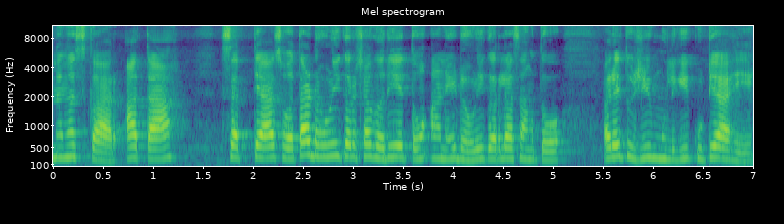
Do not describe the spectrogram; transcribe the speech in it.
नमस्कार. आता सत्या स्वतः ढवळीकरच्या घरी येतो आणि ढवळीकरला सांगतो अरे तुझी मुलगी कुठे आहे?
